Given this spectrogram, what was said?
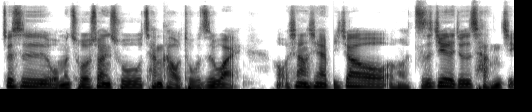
就是我们除了算出参考图之外，哦，像现在比较呃直接的就是场景，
